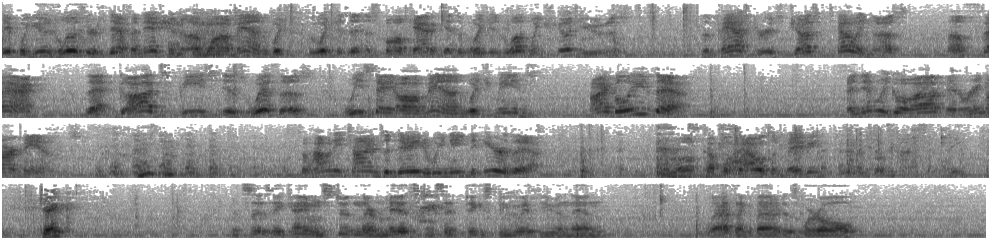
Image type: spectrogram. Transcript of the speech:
If we use Luther's definition of amen, which which is in the small catechism, which is what we should use, the pastor is just telling us a fact that God's peace is with us. We say amen, which means I believe that. And then we go out and wring our hands. so how many times a day do we need to hear that? Well, a couple thousand maybe. Jake? It says he came and stood in their midst and said, Peace be with you. And then the way I think about it is we're all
